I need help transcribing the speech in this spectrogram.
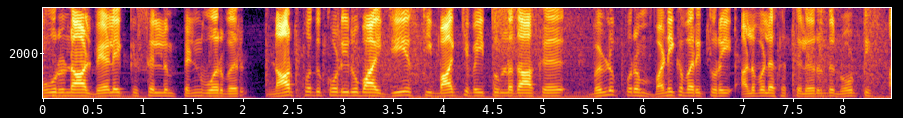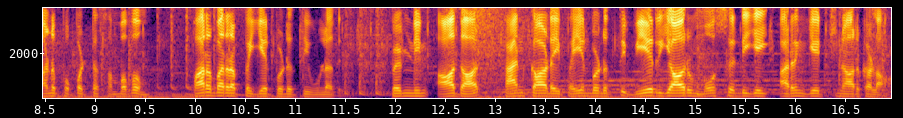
நூறு நாள் வேலைக்கு செல்லும் பெண் ஒருவர் நாற்பது கோடி ரூபாய் ஜிஎஸ்டி பாக்கி வைத்துள்ளதாக விழுப்புரம் வணிக வரித்துறை அலுவலகத்திலிருந்து நோட்டீஸ் அனுப்பப்பட்ட சம்பவம் பரபரப்பை ஏற்படுத்தியுள்ளது. பெண்ணின் ஆதார் பான் கார்டை பயன்படுத்தி வேறு யாரும் மோசடியை அரங்கேற்றினார்களா?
